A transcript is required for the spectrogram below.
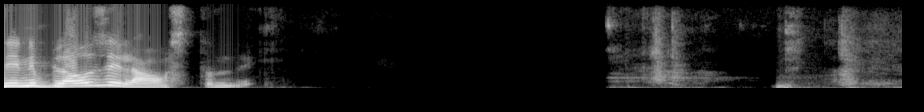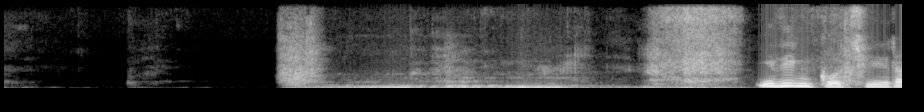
దీని బ్లౌజ్ ఇలా వస్తుంది. ఇది ఇంకో చీర.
